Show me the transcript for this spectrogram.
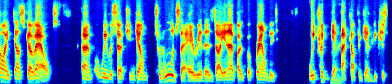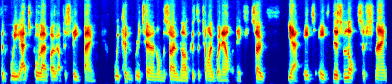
tide does go out, um, we were searching down towards that area the other day, and our boat got grounded. We couldn't get Right. back up again because the, we had to pull our boat up a steep bank. We couldn't return on the sonar because the tide went out on it. So, yeah, it's it. There's lots of snag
